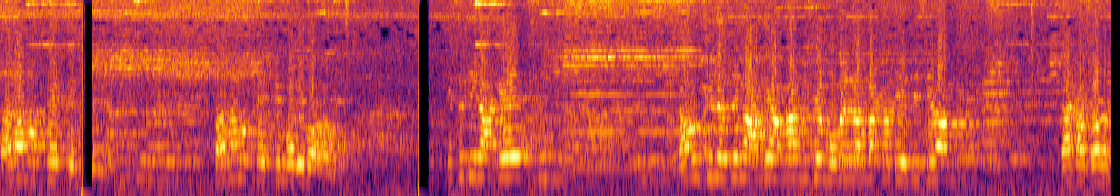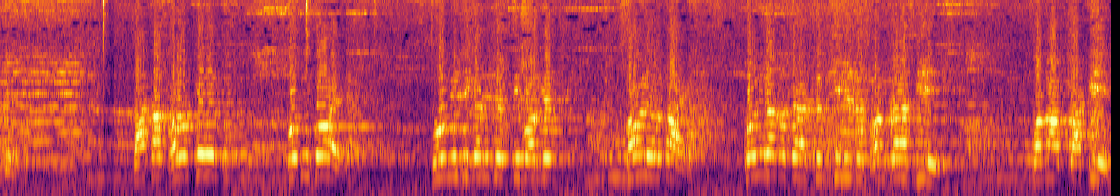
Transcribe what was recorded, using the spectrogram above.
সাদামুক্ত একটি সাদামুক্ত একটি পরিবহন। কিছুদিন আগে কাউন্সিলের জন্য আমি আমার নিজের মোবাইল নাম্বারটা দিয়ে দিয়েছিলাম ঢাকা সড়কে। ঢাকা সড়কের কতিপয় দুর্নীতিকারী ব্যক্তিবর্গের সহায়তায় বহিরাগত একজন চিহ্নিত সন্ত্রাসী জনাব জাকির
